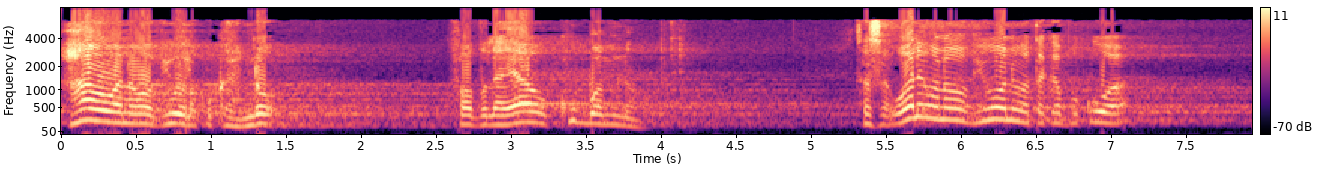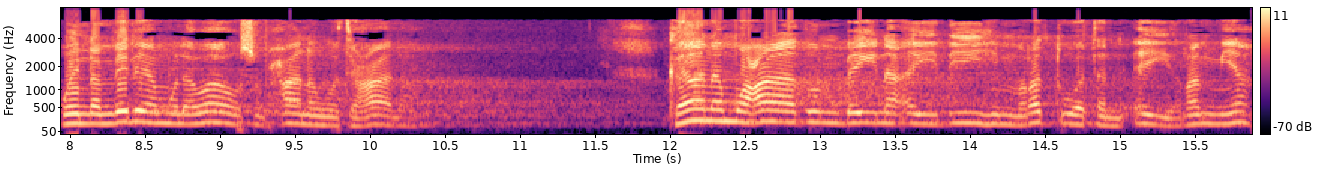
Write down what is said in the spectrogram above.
hao wanaoviona kukando fadhila yao kubwa mno sasa wale wanaoviona watakapokuwa waenda mbele ya Mola wao subhanahu wa ta'ala معاذ بين أيديهم رتوة أي رمية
